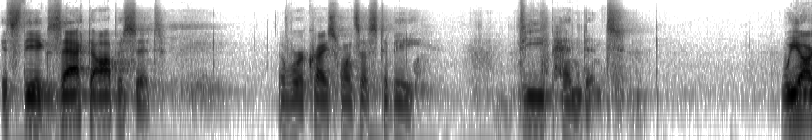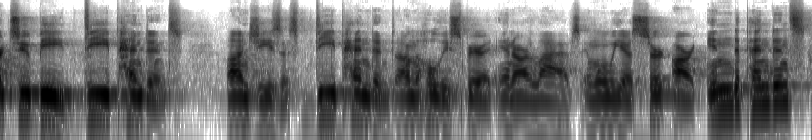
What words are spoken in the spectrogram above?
it's the exact opposite of where Christ wants us to be dependent. We are to be dependent on Jesus, dependent on the Holy Spirit in our lives. And when we assert our independence,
